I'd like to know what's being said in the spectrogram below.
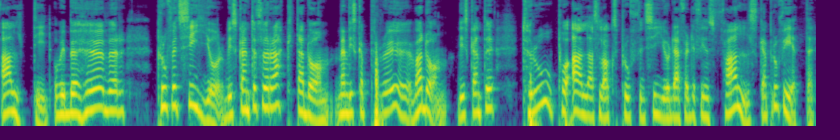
alltid och vi behöver profetior. Vi ska inte förakta dem, men vi ska pröva dem. Vi ska inte tro på alla slags profetior därför det finns falska profeter.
